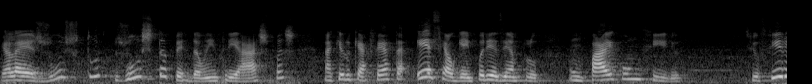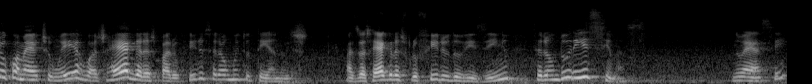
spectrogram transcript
Ela é justo, justa, perdão, entre aspas, naquilo que afeta esse alguém. Por exemplo, um pai com um filho. Se o filho comete um erro, as regras para o filho serão muito tênues, mas as regras para o filho do vizinho serão duríssimas. Não é assim?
